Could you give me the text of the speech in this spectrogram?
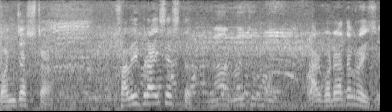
পঞ্চাশটা। সবই প্রাইস শেষ তো? আর গোটা কত রয়েছে।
